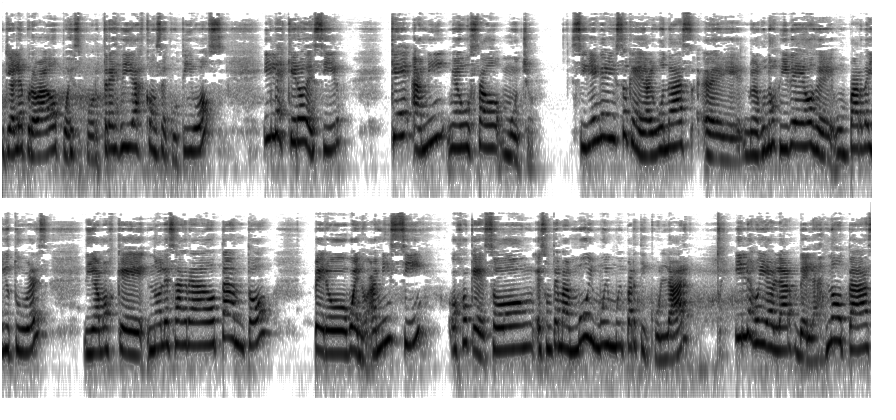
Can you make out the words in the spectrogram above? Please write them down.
Ya lo he probado pues por tres días consecutivos. Y les quiero decir que a mí me ha gustado mucho. Si bien he visto que en, algunas, eh, en algunos videos de un par de youtubers, digamos que no les ha agradado tanto, pero bueno, a mí sí, ojo que son, es un tema muy, muy, muy particular. Y les voy a hablar de las notas,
